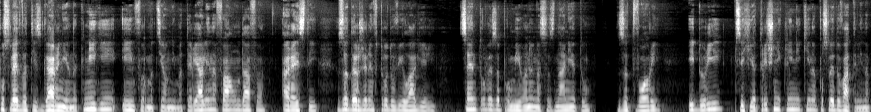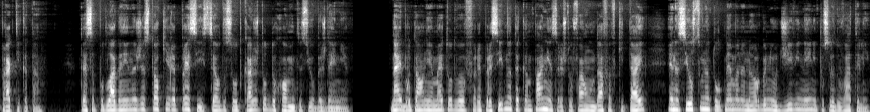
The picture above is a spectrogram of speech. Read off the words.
Последват изгаряния на книги и информационни материали на Фаундафа, арести, задържане в трудови лагери, центрове за промиване на съзнанието, затвори и дори психиатрични клиники на последователи на практиката. Те са подлагани на жестоки репресии с цел да се откажат от духовните си убеждения. Най-бруталният метод в репресивната кампания срещу Фаундафа в Китай е насилственото отнемане на органи от живи нейни последователи.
